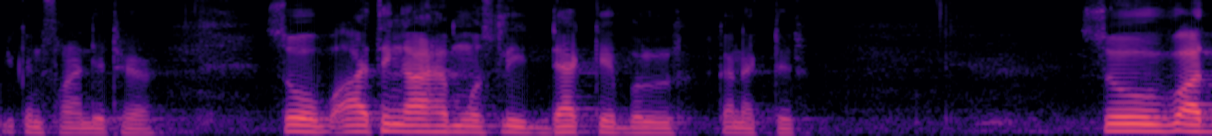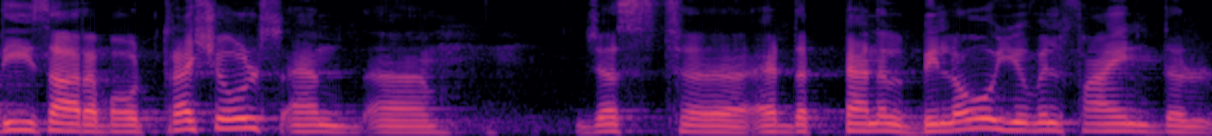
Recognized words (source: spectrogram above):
You can find it here. So I think I have mostly DAC cable connected. So uh, these are about thresholds, and just uh, at the panel below, you will find the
